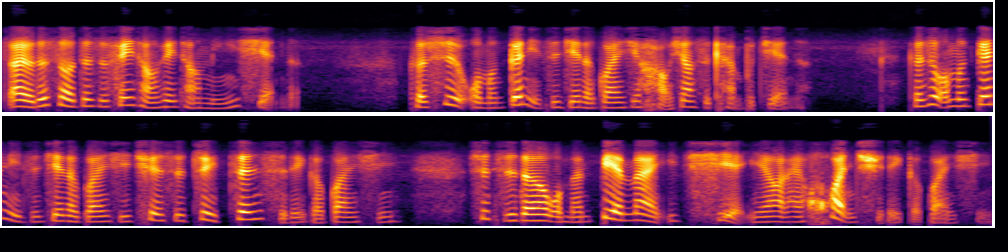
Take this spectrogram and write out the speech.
主要有的时候这是非常非常明显的。可是我们跟你之间的关系好像是看不见的。可是我们跟你之间的关系却是最真实的一个关系，是值得我们变卖一切也要来换取的一个关系。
